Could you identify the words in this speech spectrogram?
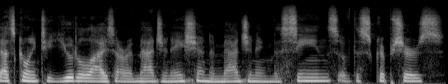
that's going to utilize our imagination, imagining the scenes of the scriptures,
